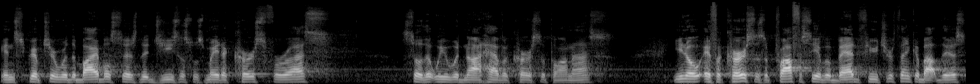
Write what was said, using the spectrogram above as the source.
in Scripture where the Bible says that Jesus was made a curse for us so that we would not have a curse upon us. You know, if a curse is a prophecy of a bad future, think about this.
